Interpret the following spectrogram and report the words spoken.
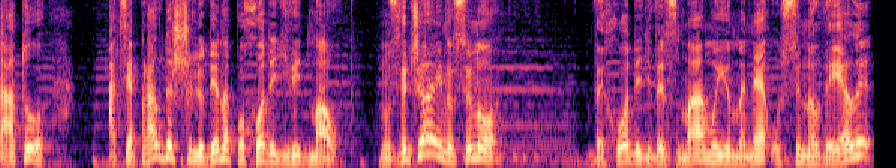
Тату, а це правда, що людина походить від мавп? Ну, звичайно, синок. Виходить, ви з мамою мене усиновили?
